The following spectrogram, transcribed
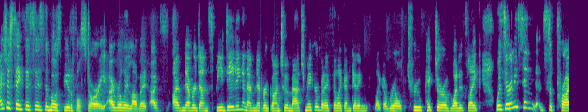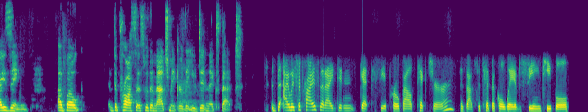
I just think this is the most beautiful story. I really love it. I've I've never done speed dating and I've never gone to a matchmaker, but I feel like I'm getting like a real true picture of what it's like. Was there anything surprising about the process with a matchmaker that you didn't expect? I was surprised that I didn't get to see a profile picture because that's the typical way of seeing people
